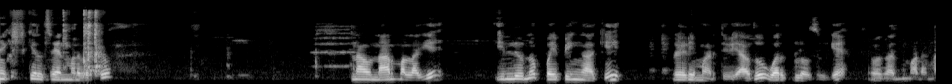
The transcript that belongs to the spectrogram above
ನೆಕ್ಸ್ಟ್ ಕೆಲಸ ಏನ್ ಮಾಡಬೇಕು? ನಾವು ನಾರ್ಮಲ್ ಆಗಿ ಇಲ್ಲೂ ಪೈಪಿಂಗ್ ಹಾಕಿ ರೆಡಿ ಮಾಡ್ತೀವಿ. ಯಾವುದು ವರ್ಕ್ ಬ್ಲೌಸ್ಗೆ ಇವಾಗ ಅದ್ ಮಾಡೋಣ.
